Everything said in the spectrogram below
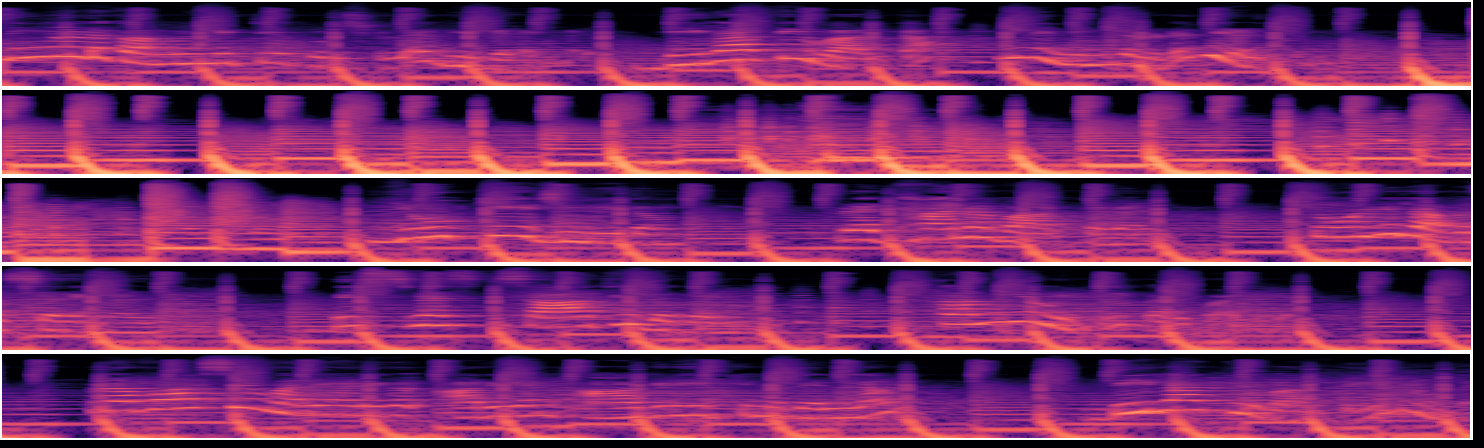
നിങ്ങളുടെ കമ്മ്യൂണിറ്റിയെ കുറിച്ചുള്ള വിവരങ്ങൾ. ബിലാത്തി വാർത്ത ഇന്ന് നിങ്ങളുടെ വിരൽത്തുമ്പിൽ. യു കെ ജീവിതം പ്രധാന വാർത്തകൾ തൊഴിലവസരങ്ങൾ ബിസിനസ് സാധ്യതകൾ കമ്മ്യൂണിറ്റി പരിപാടികൾ. പ്രവാസി മലയാളികൾ അറിയാൻ ആഗ്രഹിക്കുന്നതെല്ലാം ഡീലാക്കി വാർത്തയിലുണ്ട്.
